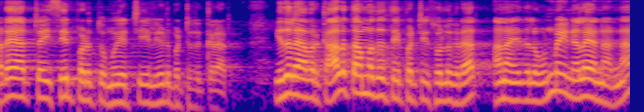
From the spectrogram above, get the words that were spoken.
அடையாற்றை சீர்படுத்தும் முயற்சியில் ஈடுபட்டிருக்கிறார். இதில் அவர் காலதாமதத்தை பற்றி சொல்லுகிறார். ஆனால் இதில் உண்மை நிலை என்னன்னா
